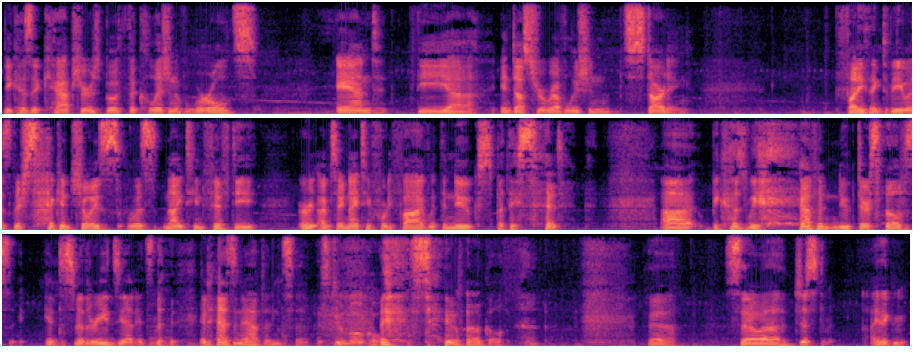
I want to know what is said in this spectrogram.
because it captures both the collision of worlds and the uh, Industrial Revolution starting. Funny thing to me was their second choice was 1950, or I'm sorry, 1945 with the nukes, but they said uh, because we haven't nuked ourselves into smithereens yet, it's the, it hasn't happened. So It's too local. it's too local. Yeah. So uh, just, I think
